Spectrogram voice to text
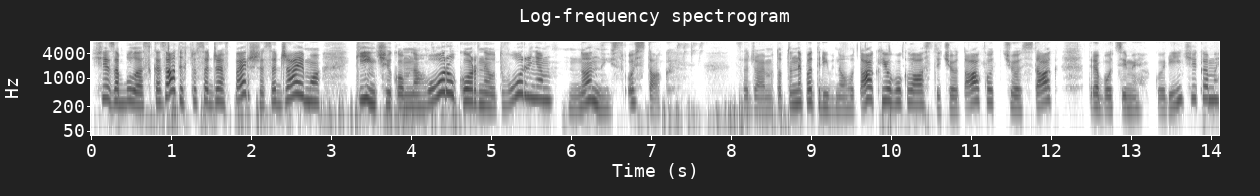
Ще забула сказати, хто саджає вперше, саджаємо кінчиком нагору, корнеутворенням на низ. Ось так. Саджаємо. Тобто не потрібно отак його класти, чи отак, от, чи ось так. Треба оцими корінчиками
